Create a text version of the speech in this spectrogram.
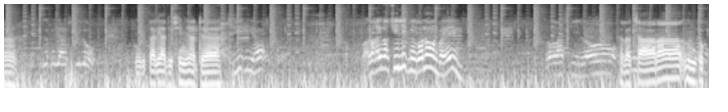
nah ini kita lihat di sini ada Iya. Ada cara untuk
